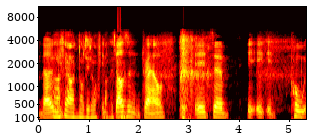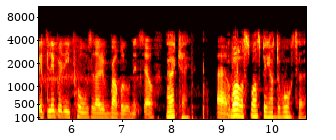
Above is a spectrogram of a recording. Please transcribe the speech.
no, I think I nodded off by it this point. doesn't drown. It it, um, it it it pull it deliberately pulls a load of rubble on itself. Okay. Um, whilst whilst being underwater.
